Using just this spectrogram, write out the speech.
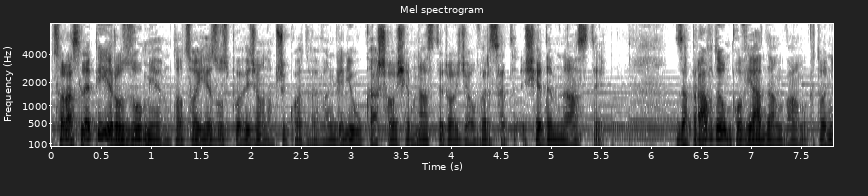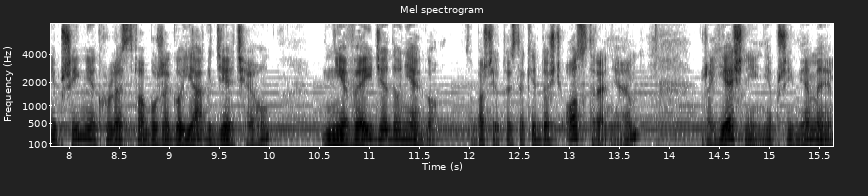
coraz lepiej rozumiem to, co Jezus powiedział na przykład w Ewangelii Łukasza, 18 rozdział, werset 17. Zaprawdę powiadam wam, kto nie przyjmie Królestwa Bożego jak dziecię, nie wejdzie do niego. Zobaczcie, to jest takie dość ostre, nie? Że jeśli nie przyjmiemy,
